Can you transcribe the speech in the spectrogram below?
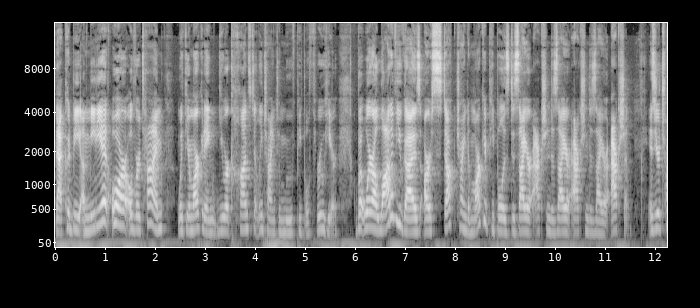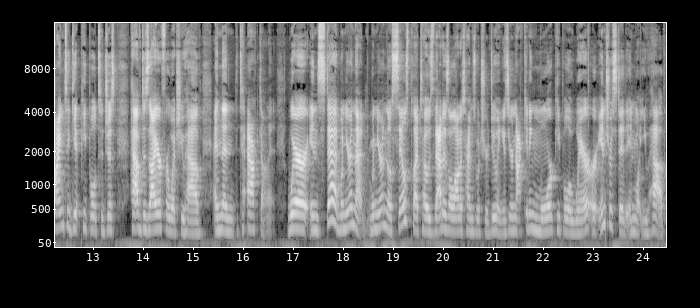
That could be immediate or over time with your marketing, you are constantly trying to move people through here. But where a lot of you guys are stuck trying to market people is desire, action, desire, action, desire, action is you're trying to get people to just have desire for what you have and then to act on it. Where instead when you're in that when you're in those sales plateaus that is a lot of times what you're doing is you're not getting more people aware or interested in what you have.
